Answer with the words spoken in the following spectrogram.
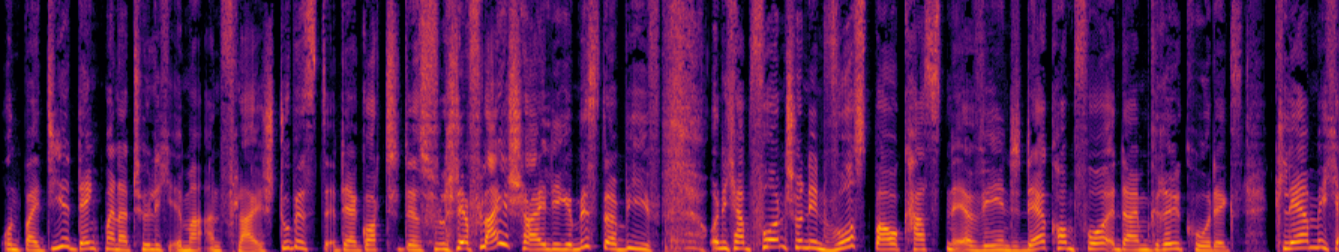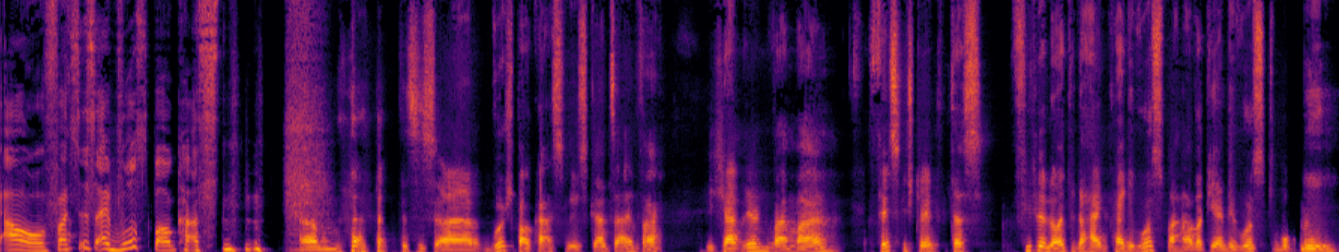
Und bei dir denkt man natürlich immer an Fleisch. Du bist der Gott des, der Fleischheilige, Mr. Beef. Und ich habe vorhin schon den Wurstbaukasten erwähnt. Der kommt vor in deinem Grillkodex. Klär mich auf. Was ist ein Wurstbaukasten? Ähm, das ist, äh, Wurstbaukasten ist ganz einfach. Ich habe irgendwann mal festgestellt, dass viele Leute daheim keine Wurst machen, aber gerne Wurst mögen.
